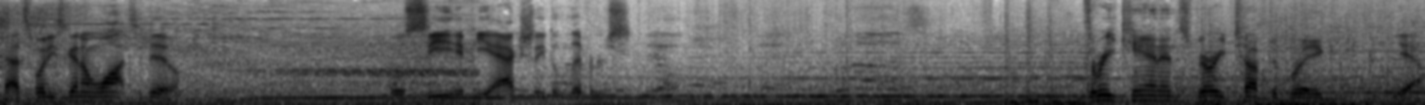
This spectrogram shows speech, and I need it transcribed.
That's what he's going to want to do. We'll see if he actually delivers. Three cannons, very tough to break. Yeah.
